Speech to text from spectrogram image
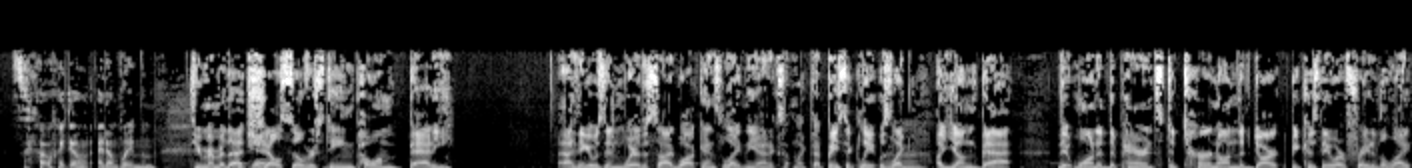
so I don't I don't blame them. Do you remember that Yeah. Shel Silverstein poem, Batty? I think it was in Where the Sidewalk Ends, Light in the Attic, something like that. Basically, it was like Mm-hmm. a young bat that wanted the parents to turn on the dark because they were afraid of the light.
